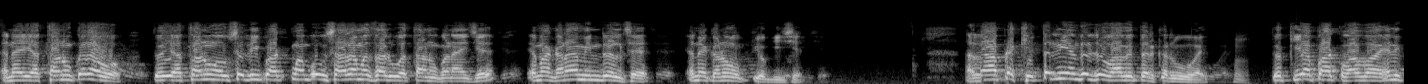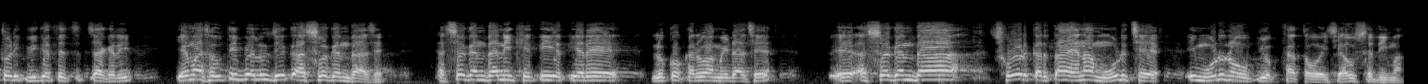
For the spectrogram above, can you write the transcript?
અને એ અથાણું કરાવો તો એ અથાણું ઔષધિ પાકમાં બહુ સારામાં સારું અથાણું ગણાય છે. એમાં ઘણા મિનરલ છે. અને ઘણો ઉપયોગી છે. હવે આપણે ખેતરની અંદર જો વાવેતર કરવું હોય તો કયા પાક વાવવા એની થોડીક વિગતે ચર્ચા કરી. એમાં સૌથી પહેલું છે કે અશ્વગંધા છે. અશ્વગંધાની ખેતી અત્યારે લોકો કરવા માંડ્યા છે. અશ્વગંધા છોડ કરતા એના મૂળ છે. એ મૂળનો ઉપયોગ થતો હોય છે ઔષધિમાં.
